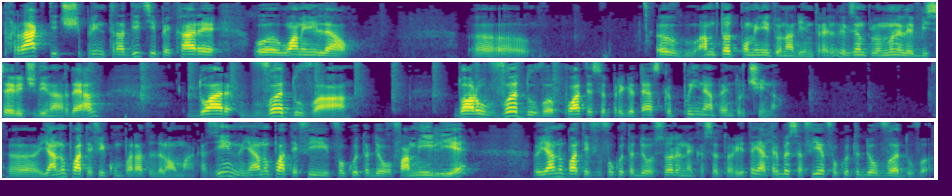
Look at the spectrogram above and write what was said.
practici și prin tradiții pe care uh, oamenii le au. Uh, uh, am tot pomenit una dintre ele, de exemplu, în unele biserici din Ardeal, doar văduva, doar o văduvă poate să pregătească pâinea pentru cină. Uh, ea nu poate fi cumpărată de la un magazin, ea nu poate fi făcută de o familie, ea nu poate fi făcută de o soră necăsătorită, ea trebuie să fie făcută de o văduvă.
